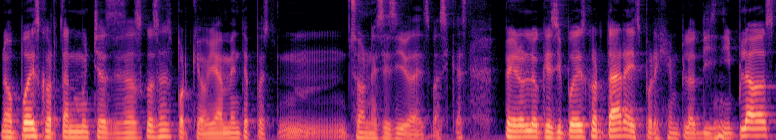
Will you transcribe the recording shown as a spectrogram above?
No puedes cortar muchas de esas cosas porque obviamente pues mm, son necesidades básicas. Pero lo que sí puedes cortar es por ejemplo Disney Plus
